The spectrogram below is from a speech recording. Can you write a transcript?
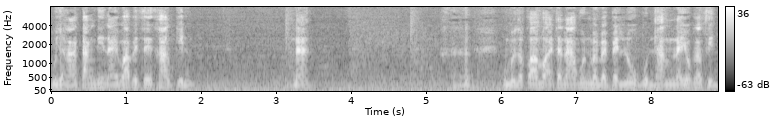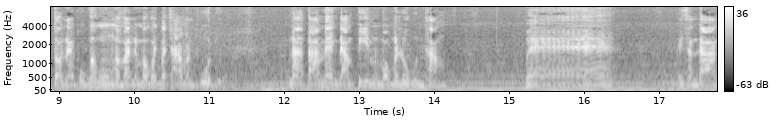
กูจะหาตังค์ที่ไหนว่าไปซื้อข้าวกิน นะคุณบุตรกรบอกไอธนาวุฒิมันไปเป็นลูกบุญธรรมนายกทักษิณตอนไหน ผมก็งงกับมันเมื่อเมื่อเช้ามันพูดอยู่ หน้าตาแม่งดำปีมันบอกมันลูกบุญธรรมแหมไอสันดาน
